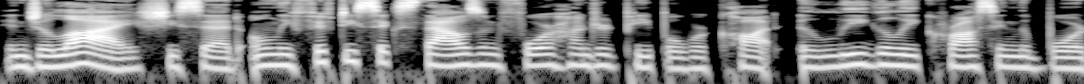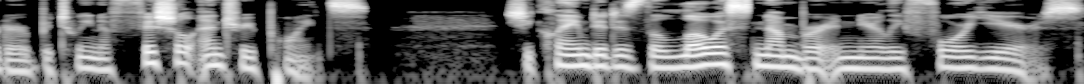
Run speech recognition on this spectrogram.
In July, she said only 56,400 people were caught illegally crossing the border between official entry points. She claimed it is the lowest number in nearly four years.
